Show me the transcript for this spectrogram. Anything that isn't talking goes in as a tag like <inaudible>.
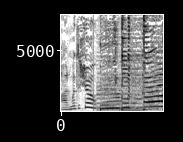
On with the show.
